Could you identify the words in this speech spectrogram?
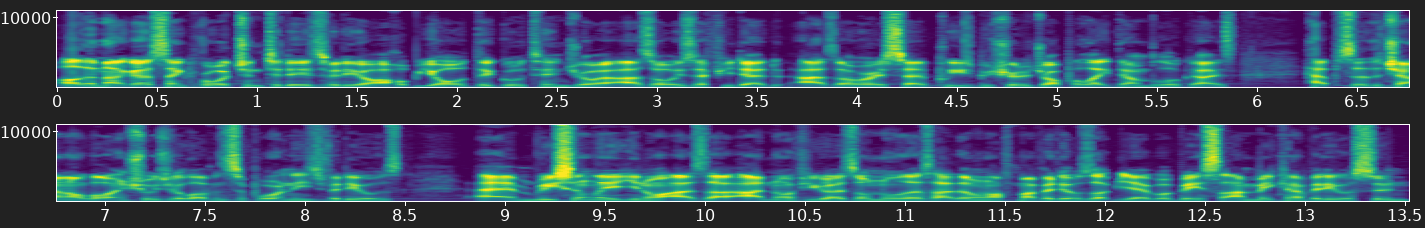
other than that guys, thank you for watching today's video. I hope you all did go to enjoy it. As always, if you did, as I already said, please be sure to drop a like down below guys. Helps out the channel a lot and shows your love and support in these videos. Um, recently, you know, as I, I don't know if you guys don't know this, I don't know if my video's up yet, but basically I'm making a video soon,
